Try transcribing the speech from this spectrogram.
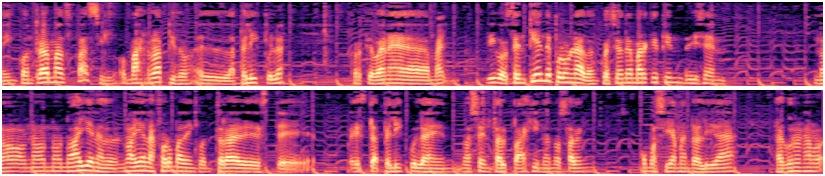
encontrar más fácil o más rápido la película, porque van a, digo, se entiende por un lado, en cuestión de marketing dicen no, no, no, no hayan, no hayan la forma de encontrar este, esta película en, no sé, en tal página, no saben cómo se llama en realidad. Algunos, no-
